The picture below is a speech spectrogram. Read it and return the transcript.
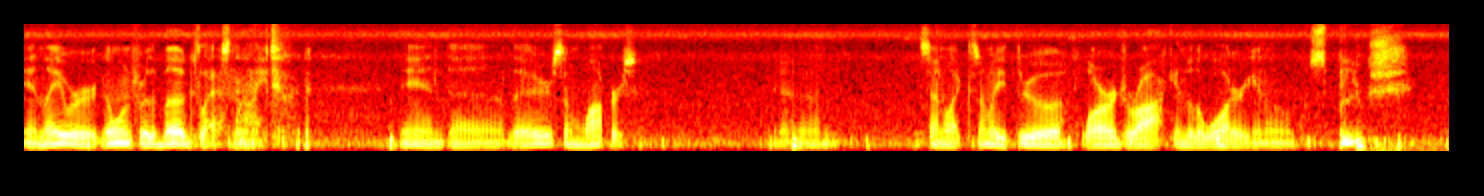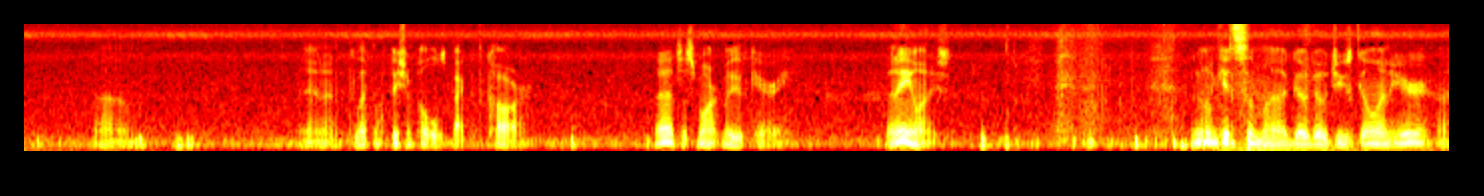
and they were going for the bugs last night. and uh, there's some whoppers. Um, it sounded like somebody threw a large rock into the water, you know, sploosh. Um, and I left my fishing poles back at the car. That's a smart move, Carrie. But anyways, I'm gonna get some uh, go-go juice going here, uh,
